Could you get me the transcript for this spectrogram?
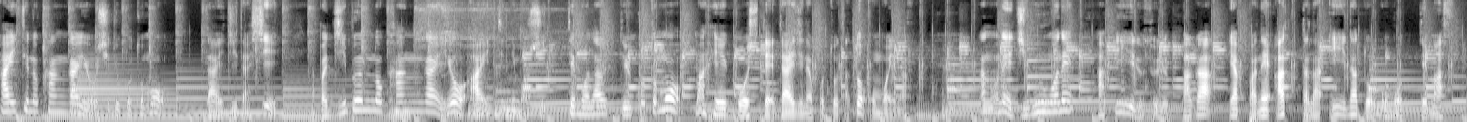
相手の考えを知ることも大事だし、やっぱ自分の考えを相手にも知ってもらうっていうことも、まあ、並行して大事なことだと思います。なので、自分をね、アピールする場がやっぱね、あったらいいなと思ってます。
